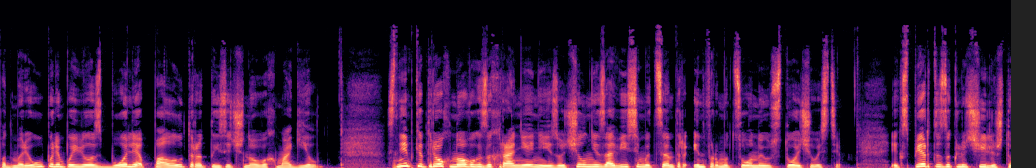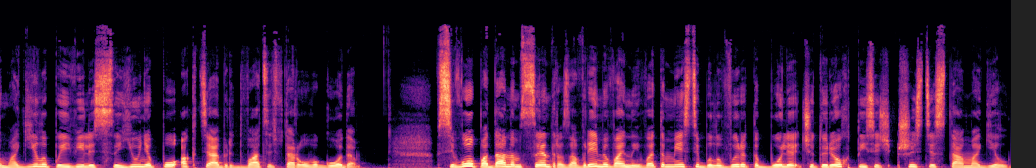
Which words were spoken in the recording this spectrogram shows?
под Мариуполем появилось более полутора тысяч новых могил. Снимки трех новых захоронений изучил независимый Центр информационной устойчивости. Эксперты заключили, что могилы появились с июня по октябрь 2022 года. Всего, по данным Центра, за время войны в этом месте было вырыто более 4600 могил.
